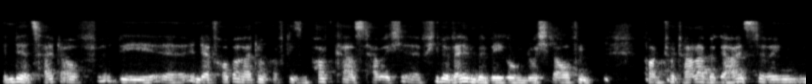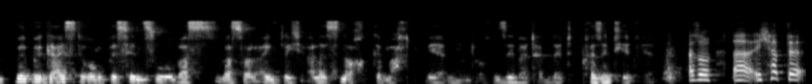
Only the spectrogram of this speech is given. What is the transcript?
in der Zeit auf die, äh, in der Vorbereitung auf diesen Podcast habe ich äh, viele Wellenbewegungen durchlaufen. Von totaler Begeisterung, Begeisterung bis hin zu, was, was soll eigentlich alles noch gemacht werden und auf dem Silbertablett präsentiert werden. Also äh, ich hatte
